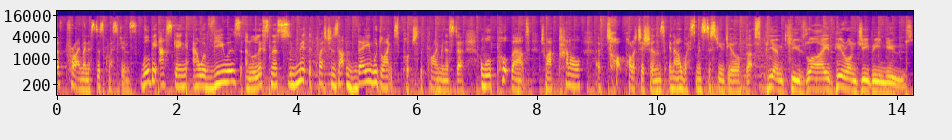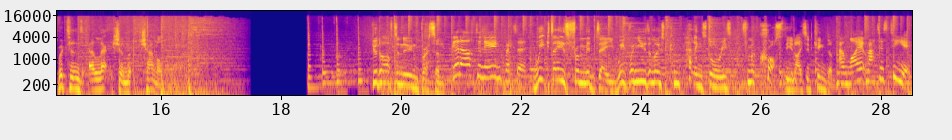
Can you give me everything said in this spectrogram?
of Prime Minister's questions. We'll be asking our viewers and listeners to submit the questions that they would like to put to the Prime Minister, and we'll put that to our panel of top politicians in our Westminster studio. That's PMQ's live here on GB News, Britain's election channel. Good afternoon, Britain. Good afternoon, Britain. Weekdays from midday, we bring you the most compelling stories from across the United Kingdom. And why it matters to you.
